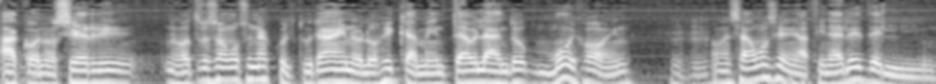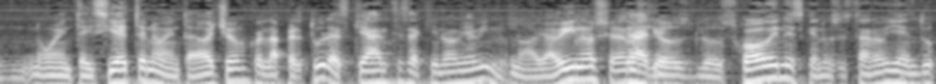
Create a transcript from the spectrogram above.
a conocer. eh, Nosotros somos una cultura enológicamente hablando muy joven. Comenzamos en, a finales del 97, 98. Con la apertura, es que antes aquí no había vinos. No había vinos. O sea, los, los jóvenes que nos están oyendo,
